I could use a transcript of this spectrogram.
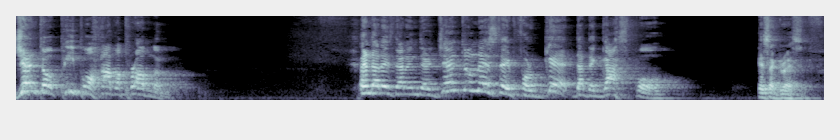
Gentle people have a problem. And that is that in their gentleness, they forget that the gospel is aggressive.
